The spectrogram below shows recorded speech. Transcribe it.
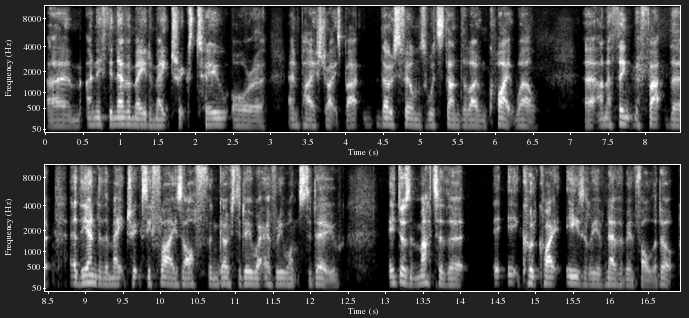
Um, and if they never made a Matrix 2 or a Empire Strikes Back, those films would stand alone quite well. Uh, and I think the fact that at the end of the Matrix, he flies off and goes to do whatever he wants to do, it doesn't matter that it, it could quite easily have never been followed up,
